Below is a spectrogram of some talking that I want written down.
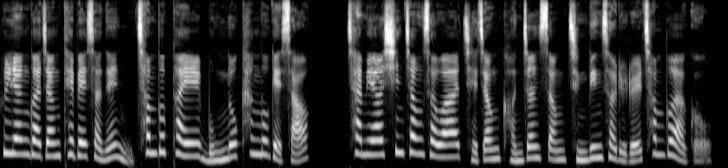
훈련 과정 탭에서는 첨부 파일 목록 항목에서 참여 신청서와 재정 건전성 증빙 서류를 첨부하고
